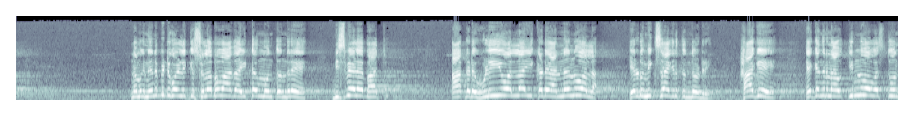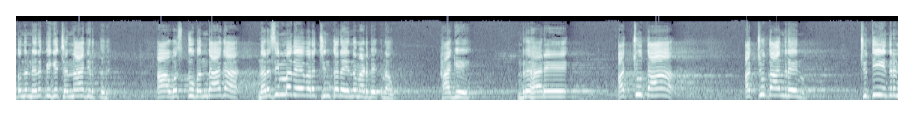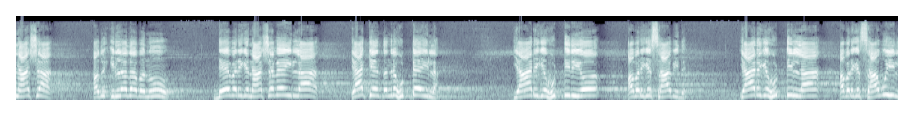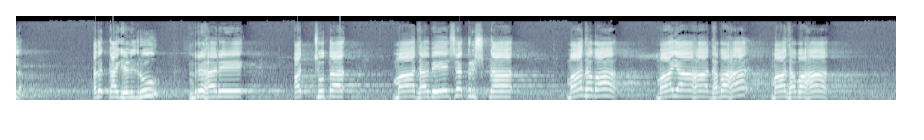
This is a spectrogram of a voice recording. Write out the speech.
ನಮಗೆ ನೆನಪಿಟ್ಟುಕೊಳ್ಳಿಕ್ಕೆ ಸುಲಭವಾದ ಐಟಮ್ ಅಂತಂದರೆ ಬಿಸಿಬೇಳೆ ಭಾತು. ಆ ಕಡೆ ಹುಳಿಯೂ ಅಲ್ಲ, ಈ ಕಡೆ ಅನ್ನನೂ ಅಲ್ಲ. ಎರಡು ಮಿಕ್ಸ್ ಆಗಿರ್ತದೆ ನೋಡ್ರಿ. ಹಾಗೆ ಏಕೆಂದರೆ ನಾವು ತಿನ್ನುವ ವಸ್ತು ಅಂತಂದರೆ ನೆನಪಿಗೆ ಚೆನ್ನಾಗಿರ್ತದೆ. ಆ ವಸ್ತು ಬಂದಾಗ ನರಸಿಂಹದೇವರ ಚಿಂತನೆಯನ್ನು ಮಾಡಬೇಕು ನಾವು. ಹಾಗೆ ನೃಹರೇ ಅಚ್ಯುತ. ಅಚ್ಯುತ ಅಂದ್ರೇನು? ಚ್ಯುತಿ ಇದ್ರೆ ನಾಶ. ಅದು ಇಲ್ಲದವನು ದೇವರಿಗೆ ನಾಶವೇ ಇಲ್ಲ. ಯಾಕೆ ಅಂತಂದರೆ ಹುಟ್ಟೇ ಇಲ್ಲ. ಯಾರಿಗೆ ಹುಟ್ಟಿದೆಯೋ ಅವರಿಗೆ ಸಾವಿದೆ. ಯಾರಿಗೆ ಹುಟ್ಟಿಲ್ಲ ಅವರಿಗೆ ಸಾವು ಇಲ್ಲ. ಅದಕ್ಕಾಗಿ ಹೇಳಿದರು, ನೃಹರೇ ಅಚ್ಯುತ ಮಾಧವೇಶ ಕೃಷ್ಣ. ಮಾಧವ ಮಾಯಾ ಧವ ಮಾಧವ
